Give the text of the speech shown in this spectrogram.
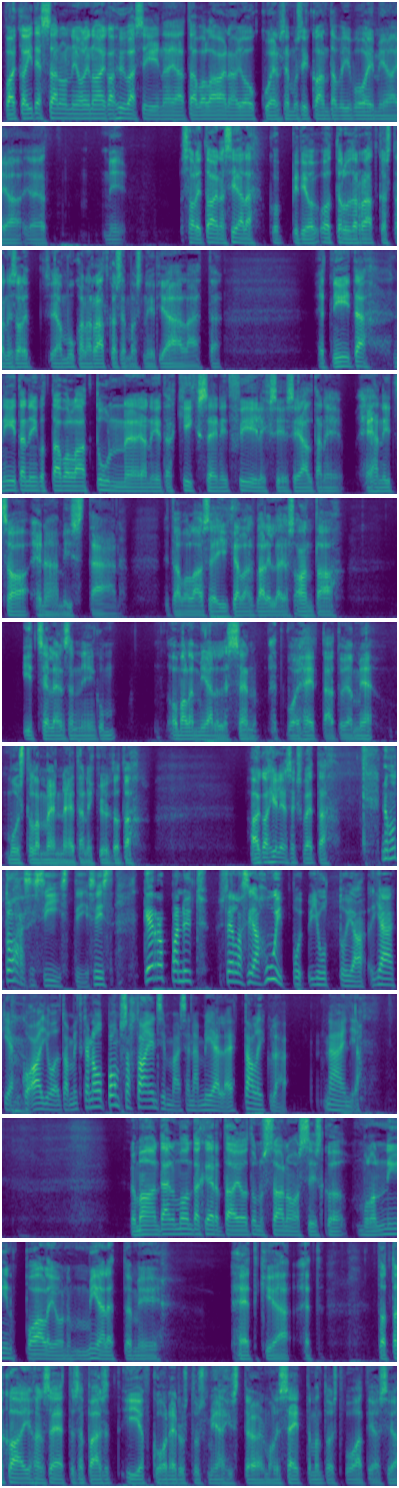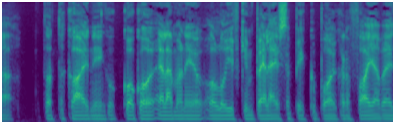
vaikka itse sanon, niin olin aika hyvä siinä ja tavallaan aina joukkueen semmoisia kantavia voimia ja, ja, niin sä olit aina siellä, kun piti otteluita ratkaista, niin sä olit siellä mukana ratkaisemassa niitä jäällä, että, että niitä, niitä niin kuin tavallaan tunne ja niitä kiksejä, niitä fiiliksiä sieltä, niin eihän niitä saa enää mistään – niin tavallaan se ikävä välillä, jos antaa itsellensä niin kuin omalle mielelle sen, että voi heittäytyä ja mie- muistella menneitä, niin kyllä tota, aika hiljaiseksi vetää. No mutta onhan se siistiä. Siis kerropa nyt sellaisia huippujuttuja jääkiekkoajoilta, mitkä no pompsahtaa ensimmäisenä mieleen, että tämä oli kyllä näin ja... No mä oon tämän monta kertaa joutunut sanoa siis, kun mulla on niin paljon mielettömiä hetkiä, että totta kai ihan se, että sä pääset IFKn edustusmiehistöön. Mä olin 17-vuotias ja totta kai niin kuin koko elämäni on ollut IFKin peleissä pikkupoikana, Faja vei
